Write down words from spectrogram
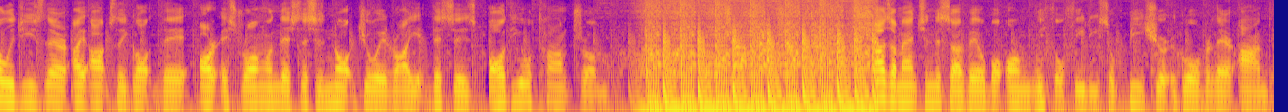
Apologies there, I actually got the artist wrong on this. This is not Joy Riot, this is Audio Tantrum. As I mentioned, this is available on Lethal Theory, so be sure to go over there and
